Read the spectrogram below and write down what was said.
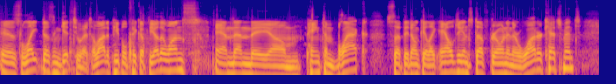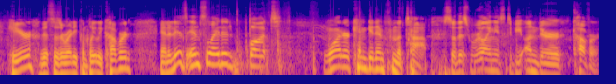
is light doesn't get to it. A lot of people pick up the other ones and then they um, paint them black so that they don't get like algae and stuff growing in their water catchment. Here, this is already completely covered and it is insulated, but water can get in from the top. So this really needs to be under cover.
